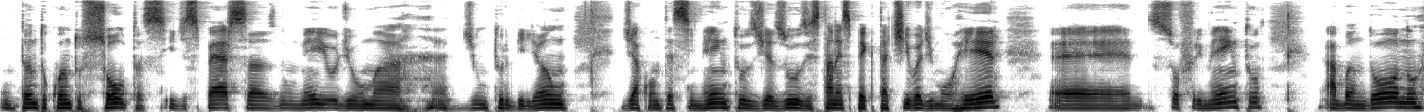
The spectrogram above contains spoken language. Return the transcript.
um tanto quanto soltas e dispersas no meio de uma de um turbilhão de acontecimentos. Jesus está na expectativa de morrer, é, sofrimento, abandono,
